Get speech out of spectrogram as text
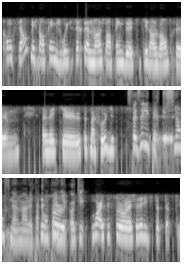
consciente, mais j'étais en train de jouer. Certainement, j'étais en train de kicker dans le ventre avec euh, toute ma fougue. Tu faisais les percussions finalement, là, t'accompagnais. OK. Ouais, c'est sûr, je faisais des petits toc-toc.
